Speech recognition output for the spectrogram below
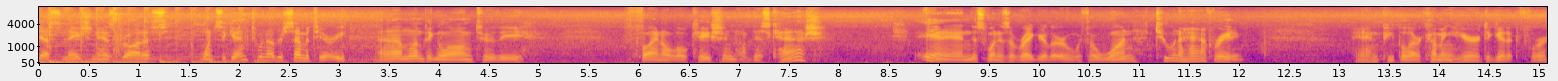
Destination has brought us once again to another cemetery. And I'm limping along to the final location of this cache. And this one is a regular with a one two and a half rating. And people are coming here to get it for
